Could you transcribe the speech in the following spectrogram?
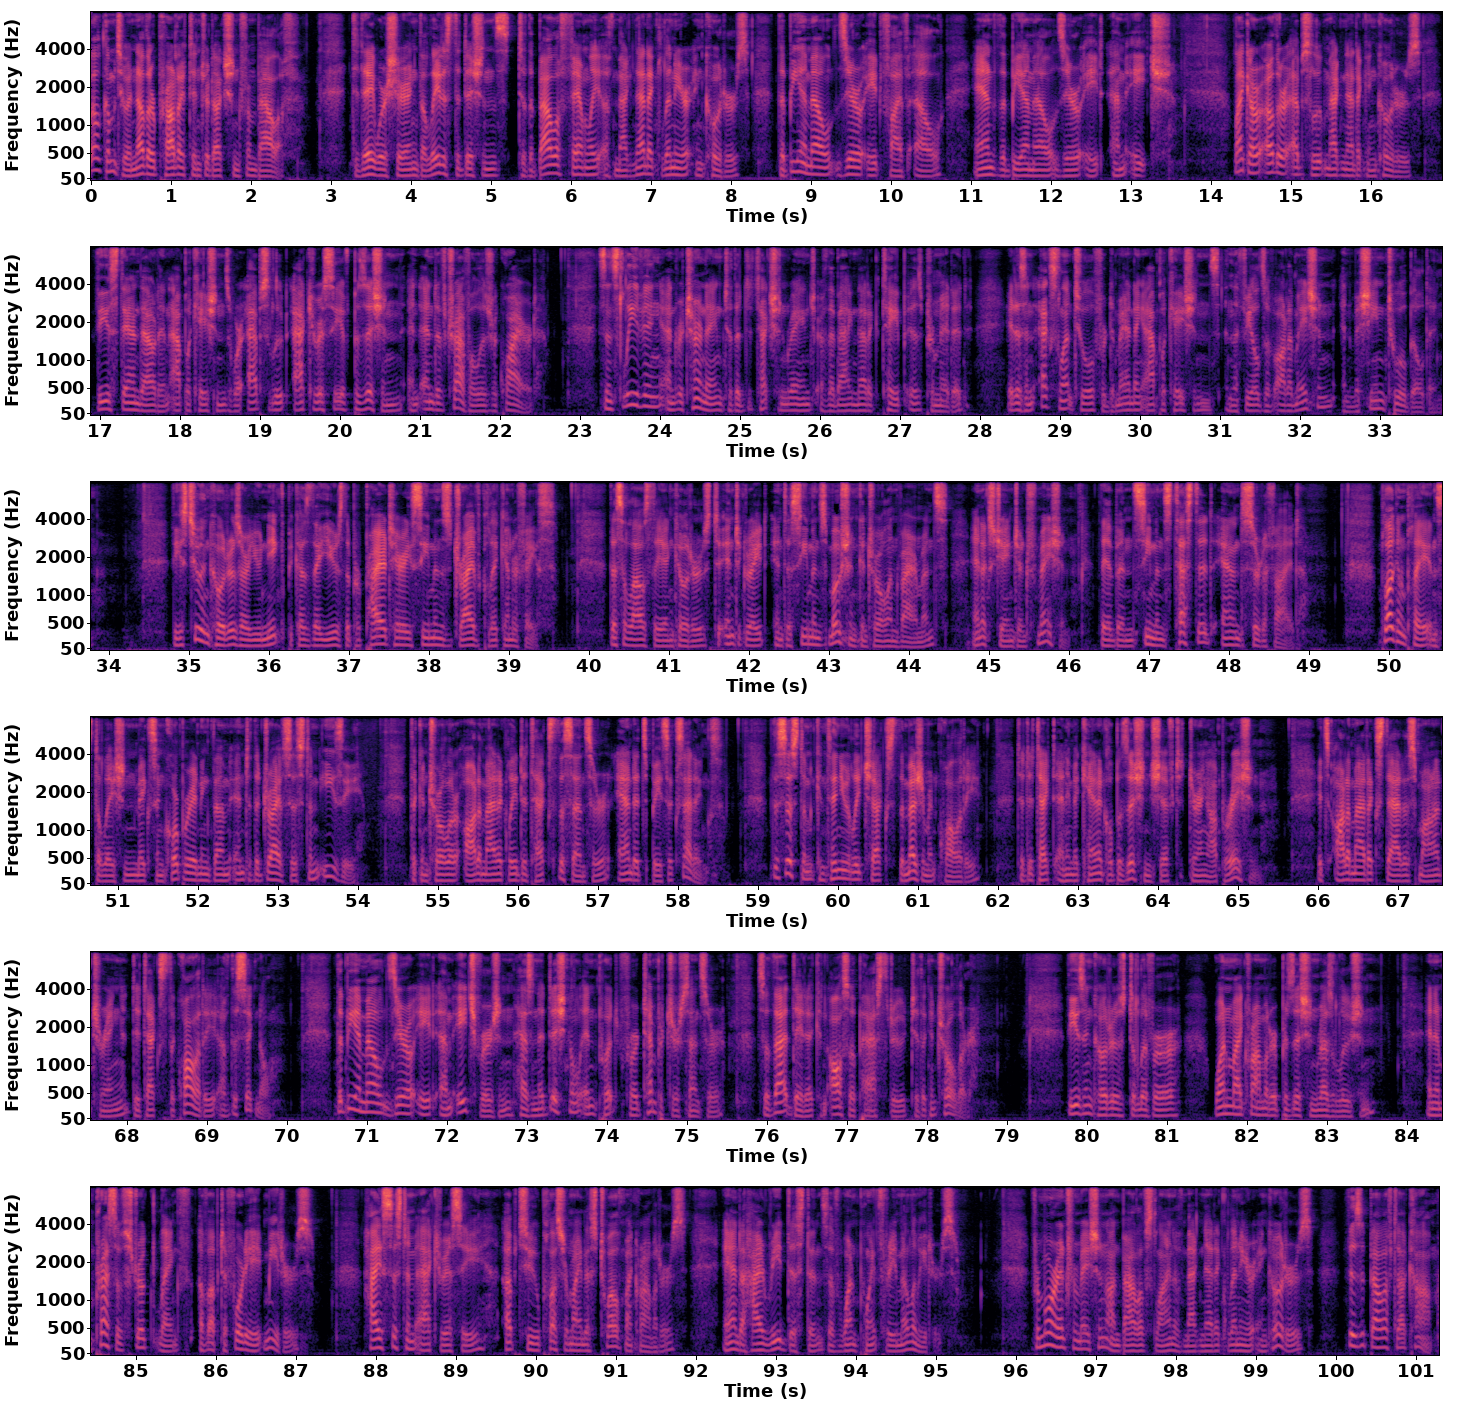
Welcome to another product introduction from Balluff. Today we're sharing the latest additions to the Balluff family of magnetic linear encoders, the BML085L and the BML08MH. Like our other absolute magnetic encoders, these stand out in applications where absolute accuracy of position and end of travel is required. Since leaving and returning to the detection range of the magnetic tape is permitted, it is an excellent tool for demanding applications in the fields of automation and machine tool building. These two encoders are unique because they use the proprietary Siemens Drive-Cliq interface. This allows the encoders to integrate into Siemens motion control environments and exchange information. They have been Siemens tested and certified. Plug and play installation makes incorporating them into the drive system easy. The controller automatically detects the sensor and its basic settings. The system continually checks the measurement quality to detect any mechanical position shift during operation. Its automatic status monitoring detects the quality of the signal. The BML08MH version has an additional input for a temperature sensor, so that data can also pass through to the controller. These encoders deliver 1 micrometer position resolution, an impressive stroke length of up to 48 meters, high system accuracy up to plus or minus 12 micrometers, and a high read distance of 1.3 millimeters. For more information on Balluff's line of magnetic linear encoders, visit balluff.com.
